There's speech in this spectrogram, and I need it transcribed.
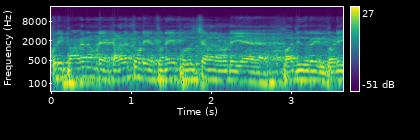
குறிப்பாக நம்முடைய கழகத்தினுடைய துணை பொதுச்செயலாளருடைய பரிந்துரையின்படி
